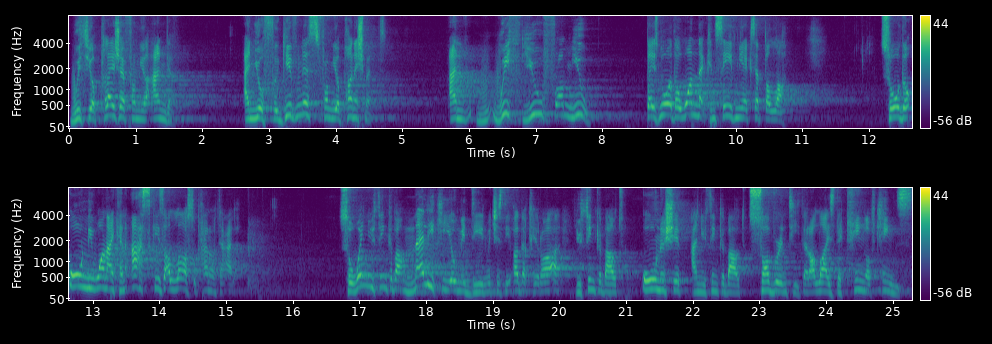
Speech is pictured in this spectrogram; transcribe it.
with your pleasure from your anger and your forgiveness from your punishment and with you from you. There is no other one that can save me except Allah. So the only one I can ask is Allah subhanahu wa ta'ala. So when you think about Maliki Yawmiddin, which is the other qira'ah, you think about ownership and you think about sovereignty, that Allah is the King of kings.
